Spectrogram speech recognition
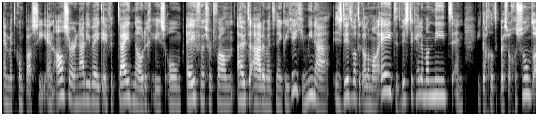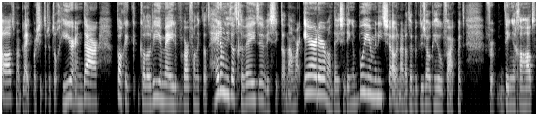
en met compassie. En als er na die week even tijd nodig is om even soort van uit te ademen... en te denken, jeetje Mina, is dit wat ik allemaal eet? Dit wist ik helemaal niet. En ik dacht dat ik best wel gezond at... maar blijkbaar zitten er toch hier en daar... pak ik calorieën mee waarvan ik dat helemaal niet had geweten. Wist ik dat nou maar eerder, want deze dingen boeien me niet zo. Nou, dat heb ik dus ook heel vaak met dingen gehad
